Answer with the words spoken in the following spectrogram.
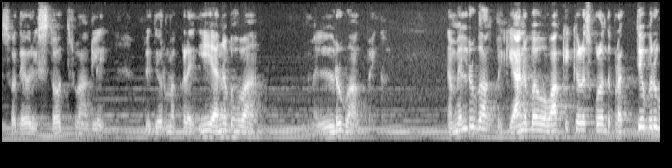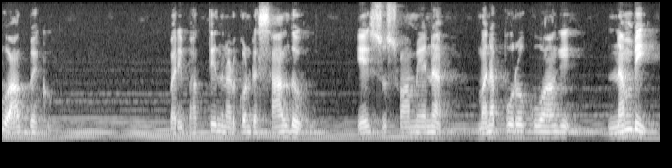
ಸೊ ದೇವರಿಗೆ ಸ್ತೋತ್ರವಾಗಲಿ ದೇವ್ರ ಮಕ್ಕಳ, ಈ ಅನುಭವ ನಮ್ಮೆಲ್ರಿಗೂ ಆಗಬೇಕು. ನಮ್ಮೆಲ್ರಿಗೂ ಆಗಬೇಕು. ಈ ಅನುಭವ ವಾಕ್ಯ ಕೇಳಿಸ್ಕೊಳ್ಳೋದು ಪ್ರತಿಯೊಬ್ಬರಿಗೂ ಆಗಬೇಕು. ಬರೀ ಭಕ್ತಿಯಿಂದ ನಡ್ಕೊಂಡ್ರೆ ಸಾಲದು. ಯೇಸು ಸ್ವಾಮಿಯನ್ನು ಮನಪೂರ್ವಕವಾಗಿ ನಂಬಿ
